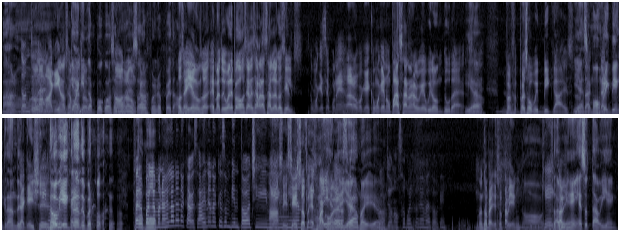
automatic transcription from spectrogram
Ah, no. Don't do No, no, no, aquí no Que hacemos aquí tampoco hacemos no, eso. nunca. Fue respetado. O sea, yo no soy... Es más, tú igual le pego a José a veces a abrazarlo algo así, él como que se pone raro porque es como que no pasa, no es algo que we don't do that. Yeah. So, Por, por eso we big guys. no, Yeah, that- somos hombres bien grandes. that gay shit. no. no bien Sí. grandes, pero. Pero por lo menos en las nenas, que a veces hay nenas que son bien touchy, bien Ah, sí, sí, eso- eso Ay, acuerdo. gente, yeah, I'm like, yeah. Yo no soporto que me toquen. No, no, eso está bien. No, ¿Qué? eso Está está bien. bien, eso está bien.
